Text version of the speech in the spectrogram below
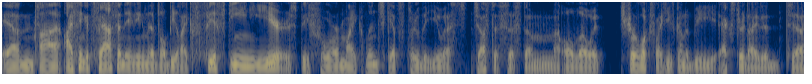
And uh, I think it's fascinating that it'll be like 15 years before Mike Lynch gets through the U.S. justice system, although it sure looks like he's going to be extradited uh,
